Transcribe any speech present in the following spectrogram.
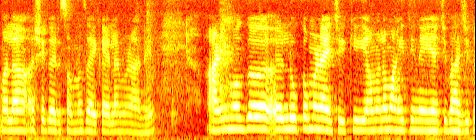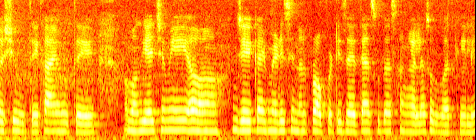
मला असे गैरसमज ऐकायला मिळाले. आणि मग लोक म्हणायचे की आम्हाला माहिती नाही याची भाजी कशी होते काय होते? मग याचे मी जे काही मेडिसिनल प्रॉपर्टीज आहेत त्यासुद्धा सांगायला सुरुवात केली.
